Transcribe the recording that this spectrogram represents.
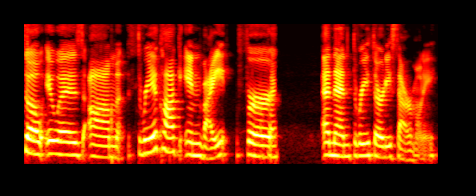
so it was um three o'clock invite for Okay. and then three thirty ceremony.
